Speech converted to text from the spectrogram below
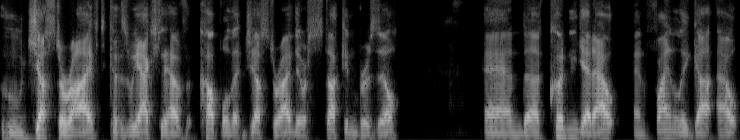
who just arrived because we actually have a couple that just arrived. They were stuck in Brazil and uh, couldn't get out, and finally got out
